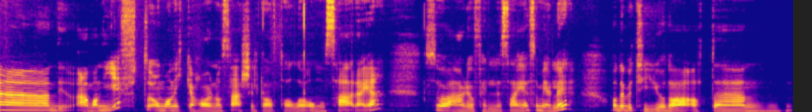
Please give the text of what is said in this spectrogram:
Eh, er man gift og man ikke har noe særskilt avtale om særeie, så er det jo felleseie som gjelder. Og det betyr jo da at eh,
